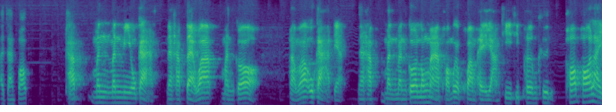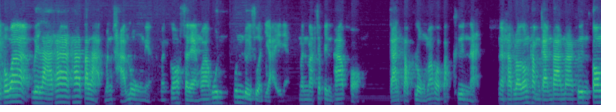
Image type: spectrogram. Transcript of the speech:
อาจารย์ป๊อปครับมันมันมีโอกาสนะครับ แต่ว่ามันก็ถามว่าโอกาสเนี่ย นะครับมันมันก็ต้องมาพร้อมกับความพยายามที่ที่เพิ่มขึ้น เพราะเพราะอะไรเพราะว่าเวลาถ้าถ้าตลาดมันขาลงเนี่ยมันก็แสดงว่าหุ้นหุ้นโดยส่วนใหญ่เนี่ยมันมักจะเป็นภาพของการปรับลงมากกว่าปรับขึ้นนะนะครับเราต้องทำการบ้านมากขึ้นต้อง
